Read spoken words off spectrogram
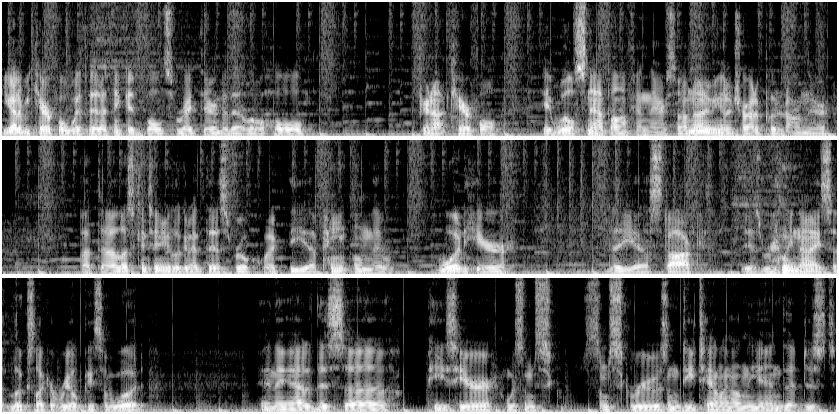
you gotta be careful with it. I think it bolts right there into that little hole. If you're not careful, it will snap off in there. So I'm not even gonna try to put it on there. But uh, let's continue looking at this real quick. The uh, paint on the wood here, the uh, stock is really nice. It looks like a real piece of wood. And they added this uh, piece here with some some screws and detailing on the end that just,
